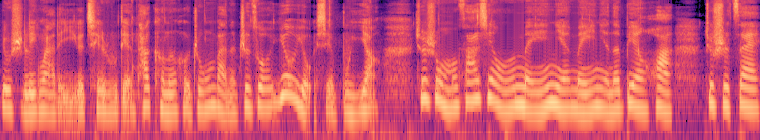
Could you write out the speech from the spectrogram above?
又是另外的一个切入点，它可能和中文版的制作又有些不一样。就是我们发现，我们每一年每一年的变化，就是在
